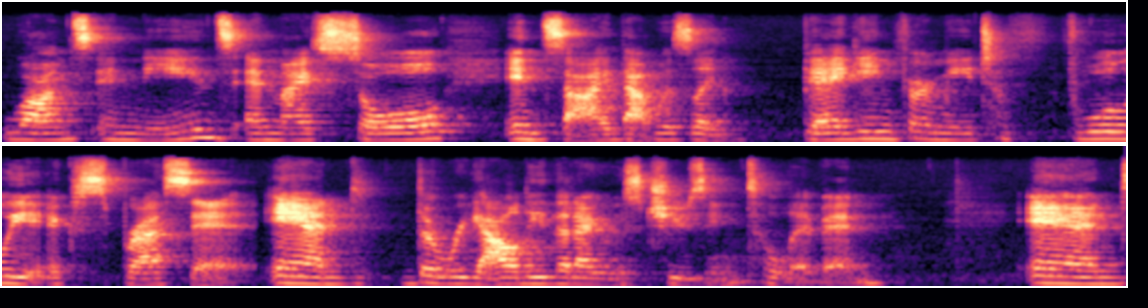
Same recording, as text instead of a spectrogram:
wants and needs and my soul inside that was like begging for me to fully express it and the reality that I was choosing to live in. And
